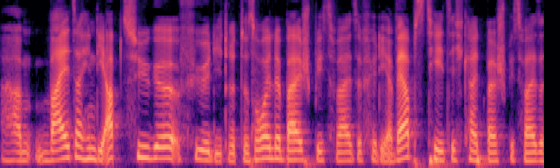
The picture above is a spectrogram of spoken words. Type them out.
haben weiterhin die Abzüge für die dritte Säule beispielsweise, für die Erwerbstätigkeit beispielsweise.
